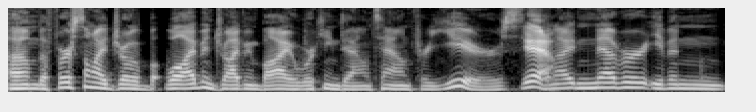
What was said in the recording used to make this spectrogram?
Um, the first time I drove, well, I've been driving by working downtown for years. Yeah. And I never even,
